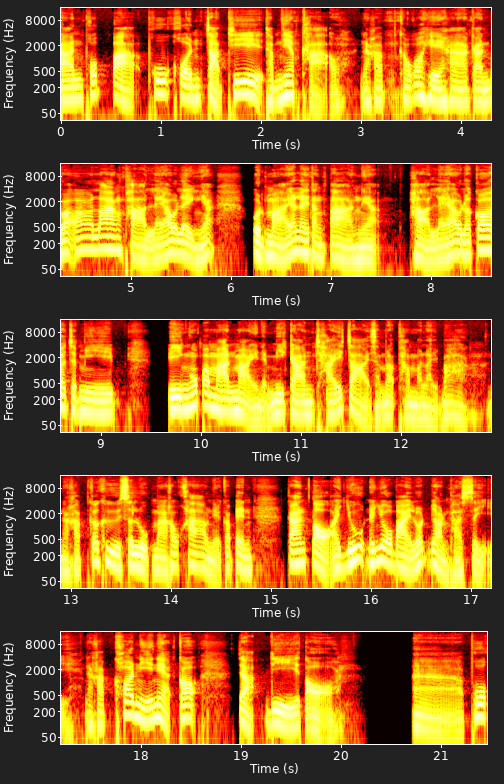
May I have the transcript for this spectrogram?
การพบปะผู้คนจัดที่ทำเนียบขาวนะครับเขาก็เฮฮากันว่าร่างผ่านแล้วอะไรอย่างเงี้ย กฎหมายอะไรต่างๆ เนี่ยผ่านแล้วแล้วก็จะมีปีงบประมาณใหม่เนี่ยมีการใช้จ่ายสำหรับทำอะไรบ้างนะครับ ก็คือสรุปมาคร่าวๆเนี่ยก็เป็นการต่ออายุนโยบายลดหย่อนภาษีนะครับ ข้อนี้เนี่ยก็จะดีต่อ พวก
